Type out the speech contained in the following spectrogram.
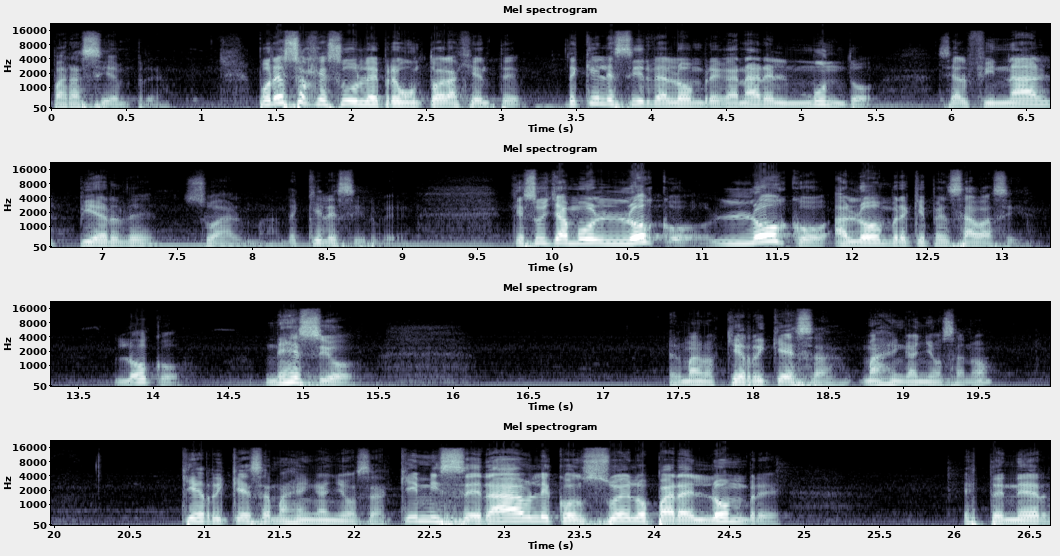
para siempre. Por eso Jesús le preguntó a la gente, ¿de qué le sirve al hombre ganar el mundo si al final pierde su alma? ¿De qué le sirve? Jesús llamó loco, loco al hombre que pensaba así. Loco, necio, Hermanos, qué riqueza más engañosa, ¿no? Qué riqueza más engañosa. Qué miserable consuelo para el hombre es tener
